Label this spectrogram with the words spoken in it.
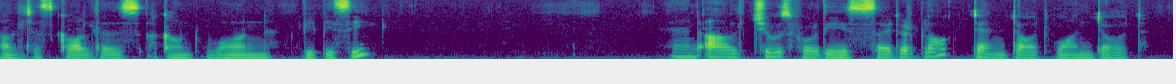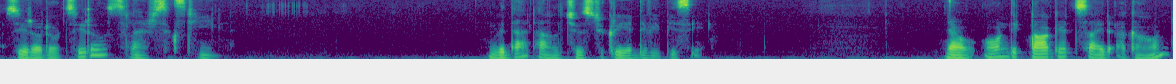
I'll just call this account 1 VPC. And I'll choose for the CIDR block 10.1.0.0 slash 16. With that, I'll choose to create the VPC. Now, on the target side account,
